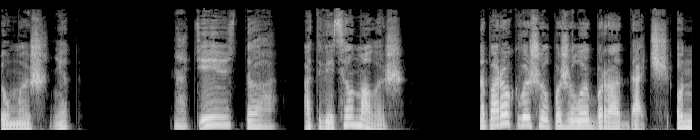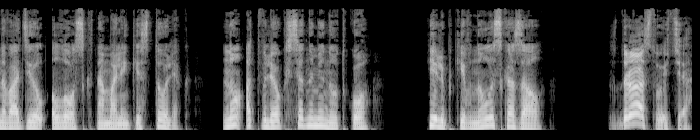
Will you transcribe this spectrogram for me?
«Думаешь, нет?» «Надеюсь, да», — ответил малыш. На порог вышел пожилой бородач. Он наводил лоск на маленький столик, но отвлекся на минутку. Филипп кивнул и сказал. «Здравствуйте.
